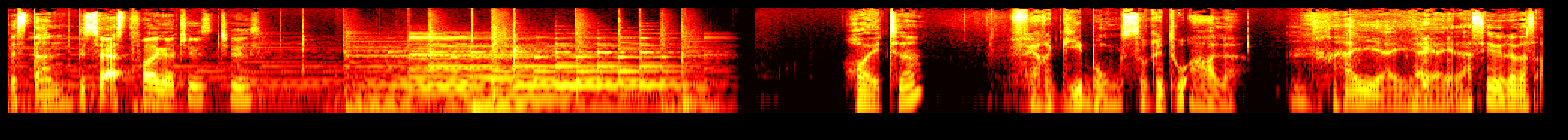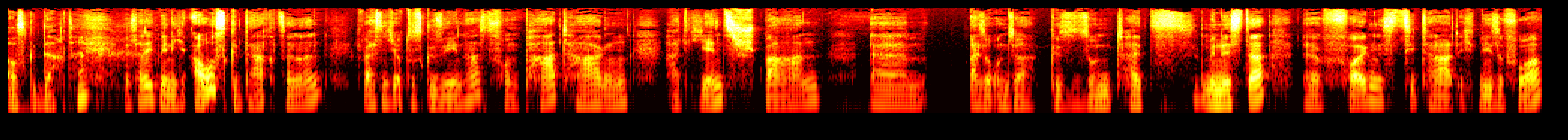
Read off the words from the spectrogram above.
Bis dann. Bis zur ersten Folge. Tschüss. Tschüss. Heute Vergebungsrituale. Eieiei, da hast du dir wieder was ausgedacht, hä? Das habe ich mir nicht ausgedacht, sondern ich weiß nicht, ob du es gesehen hast. Vor ein paar Tagen hat Jens Spahn, ähm, also unser Gesundheitsminister, äh, folgendes Zitat. Ich lese vor.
